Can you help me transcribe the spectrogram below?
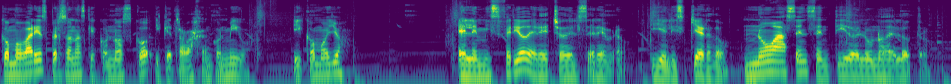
como varias personas que conozco y que trabajan conmigo, y como yo. El hemisferio derecho del cerebro y el izquierdo no hacen sentido el uno del otro,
